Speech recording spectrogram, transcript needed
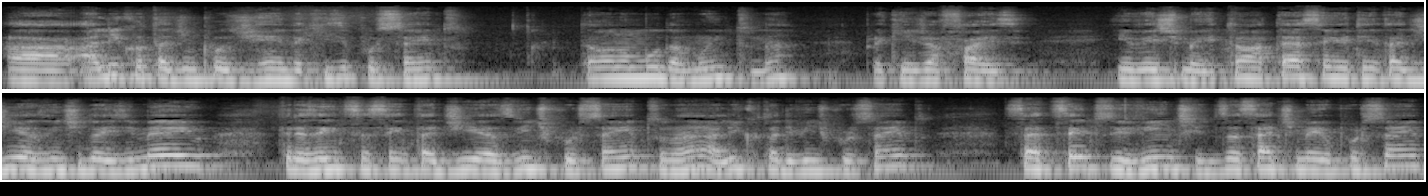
a alíquota de imposto de renda é 15%, então não muda muito, né? Para quem já faz investimento. Então, até 180 dias, 22,5%, 360 dias, 20%, né? alíquota de 20%, 720, 17,5%,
